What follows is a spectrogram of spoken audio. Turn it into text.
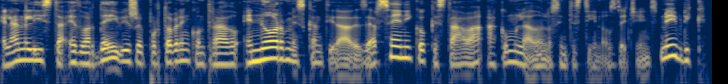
el analista Edward Davis reportó haber encontrado enormes cantidades de arsénico que estaba acumulado en los intestinos de James Maybrick,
